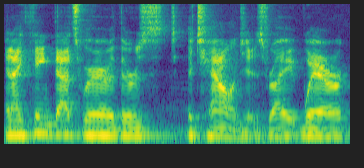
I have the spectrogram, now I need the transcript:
And I think that's where there's a challenges, right? Where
